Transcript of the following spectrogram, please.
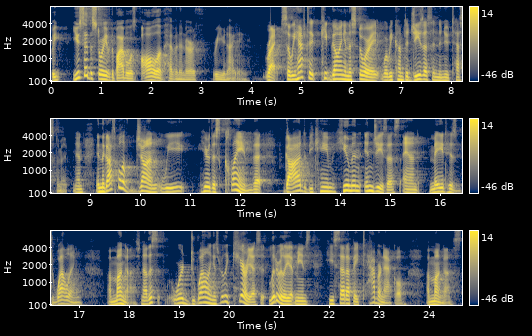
But you said the story of the Bible is all of heaven and earth reuniting. Right. So we have to keep going in the story where we come to Jesus in the New Testament. And in the Gospel of John, we hear this claim that God became human in Jesus and made his dwelling among us. Now, this word dwelling is really curious. It, literally, it means he set up a tabernacle among us.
